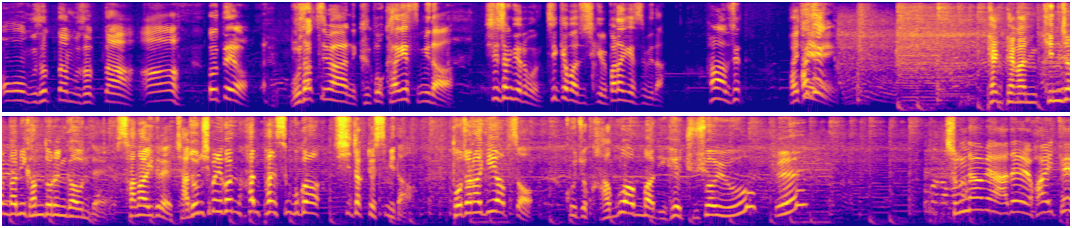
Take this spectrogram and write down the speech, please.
어 무섭다 무섭다. 아 어때요? 무섭지만 극복하겠습니다. 시청자 여러분 지켜봐 주시길 바라겠습니다. 하나 둘 셋. 화이팅! 팽팽한 긴장감이 감도는 가운데 사나이들의 자존심을 건 한판 승부가 시작됐습니다. 도전하기에 앞서 그저 각오 한마디 해주셔요. 예? 충남의 아들 화이팅!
